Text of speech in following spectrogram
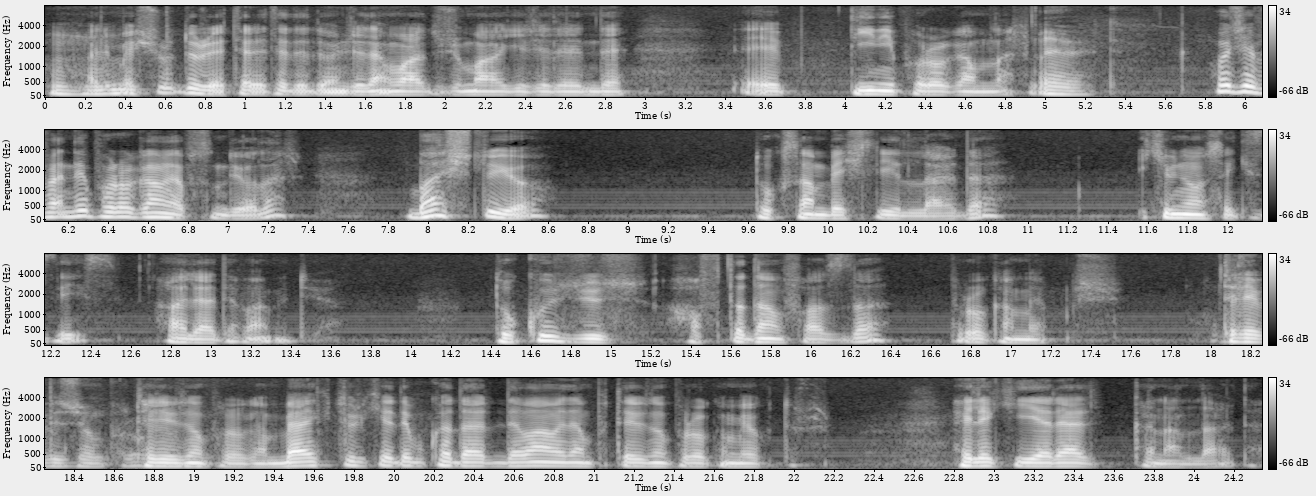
Hı hı. Hani meşhurdur ya TRT'de de önceden vardı cuma gecelerinde e, dini programlar. Evet. Hoca Efendi program yapsın diyorlar. Başlıyor 95'li yıllarda 2018'deyiz. Hala devam ediyor. 900 haftadan fazla program yapmış. Televizyon programı. Televizyon programı. Belki Türkiye'de bu kadar devam eden bu televizyon programı yoktur. Hele ki yerel kanallarda.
